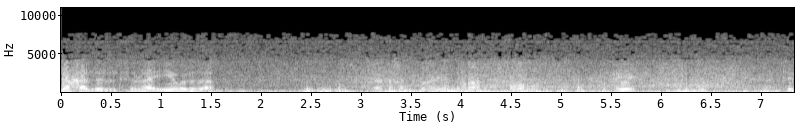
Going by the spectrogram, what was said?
دخل الثنائية ولا لا؟ دخل الثنائية الفراش التورك إيه. أنت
